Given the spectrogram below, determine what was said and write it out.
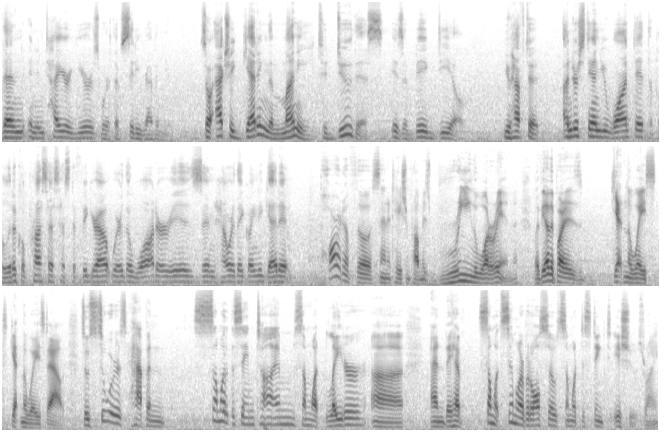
than an entire year's worth of city revenue. So actually getting the money to do this is a big deal. You have to understand you want it. The political process has to figure out where the water is and how are they going to get it. Part of the sanitation problem is bringing the water in, but the other part is getting the waste, getting the waste out. So sewers happen somewhat at the same time, somewhat later, uh, and they have somewhat similar but also somewhat distinct issues, right?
